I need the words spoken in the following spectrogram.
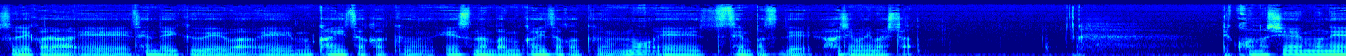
それから、えー仙台育英は、えー向坂君エースナンバー向坂君の、えー先発で始まりました。でこの試合もね、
